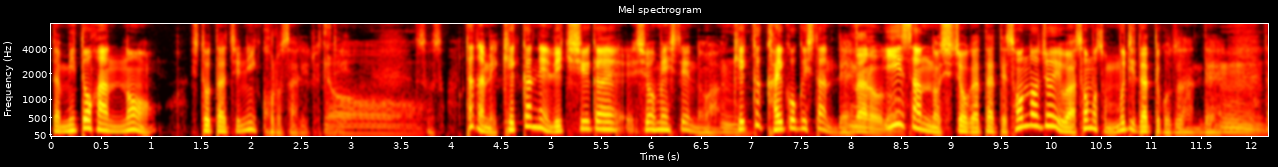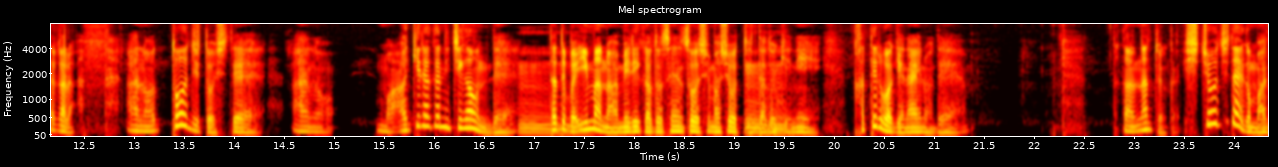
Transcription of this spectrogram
だ水戸藩の人たちに殺されるっていう。そうそう。ただね結果ね歴史が証明してるのは、うん。結果開国したんでなるほど。イーさんの主張が立って尊王攘夷はそもそも無理だってことなんで、うん。だからあの当時としてあの、まあ、明らかに違うんで、うん。例えば今のアメリカと戦争しましょうって言った時に、勝てるわけないのでだからなんていうのか主張自体が間違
